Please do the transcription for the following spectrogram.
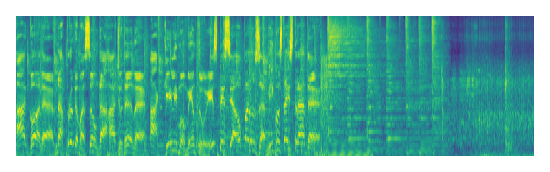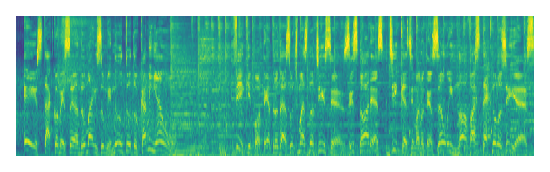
Agora, na programação da Rádio Dana, aquele momento especial para os amigos da estrada. Está começando mais um minuto do caminhão. Fique por dentro das últimas notícias, histórias, dicas de manutenção e novas tecnologias.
